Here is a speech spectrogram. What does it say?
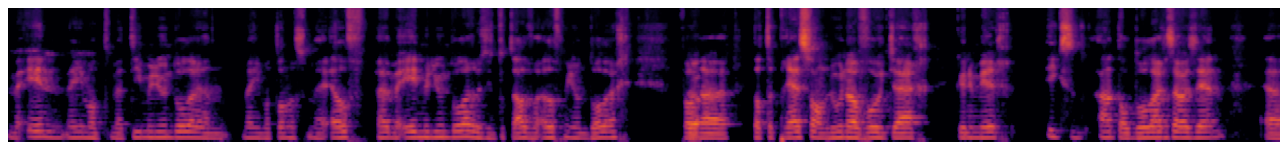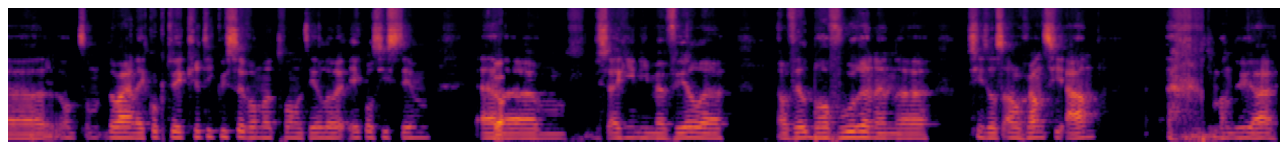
met, één, met iemand met 10 miljoen dollar en met iemand anders met, 11, uh, met 1 miljoen dollar. Dus in totaal voor 11 miljoen dollar. Van, ja. dat de prijs van Luna volgend jaar kunnen meer x aantal dollar zou zijn. Uh, Want er waren eigenlijk ook twee criticussen van het, van het hele ecosysteem. En, ja. um, dus hij ging die met veel, uh, veel bravoure en uh, misschien zelfs arrogantie aan. maar nu ja,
